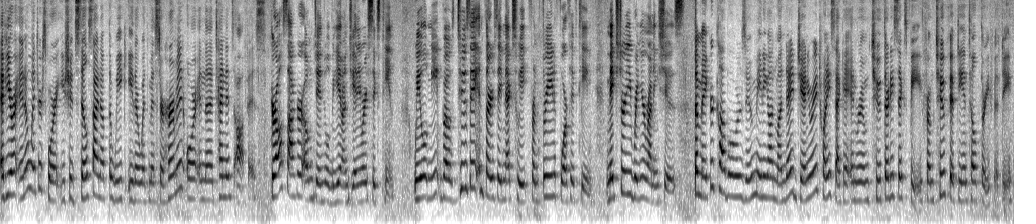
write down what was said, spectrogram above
If you are in a winter sport, you should still sign up the week either with Mr. Herman or in the attendance office. Girls soccer Ohm Gyms will begin on January 16th. We will meet both Tuesday and Thursday next week from 3 to 4.15. Make sure you bring your running shoes. The Maker Club will resume meeting on Monday, January 22nd in room 236B from 2.50 until 3.50.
